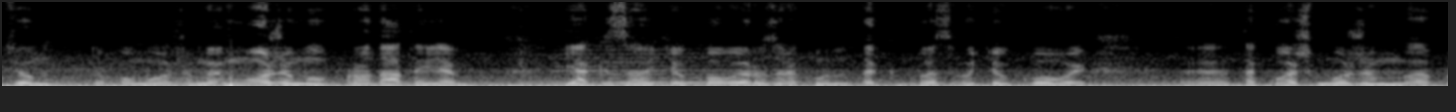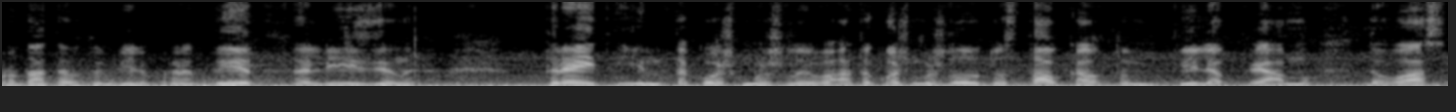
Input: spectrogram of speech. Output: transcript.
в цьому допоможе. Ми можемо продати як, як за готівковий розрахунок, так і безготівковий. Е, Також можемо продати автомобіль в кредит, лізинг, трейд-ін також можливо, а також можливо доставка автомобіля прямо до вас,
